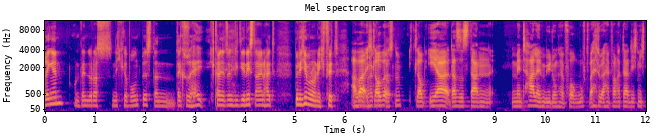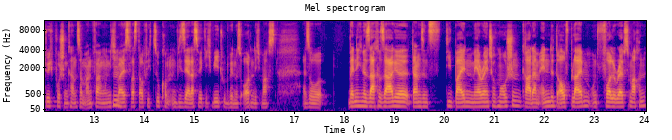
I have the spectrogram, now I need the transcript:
bringen. Und wenn du das nicht gewohnt bist, dann denkst du so, hey, ich kann jetzt irgendwie die nächste Einheit, bin ich immer noch nicht fit. Aber ich glaube, das, ne? ich glaube eher, dass es dann mentale Ermüdung hervorruft, weil du einfach da dich nicht durchpushen kannst am Anfang und nicht Hm. weißt, was da auf dich zukommt und wie sehr das wirklich wehtut, wenn du es ordentlich machst. Also, wenn ich eine Sache sage, dann sind es die beiden mehr Range of Motion, gerade am Ende draufbleiben und volle Raps machen,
